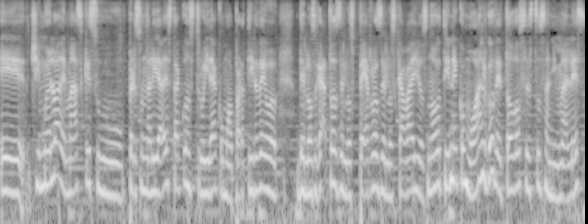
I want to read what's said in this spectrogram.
Eh, Chimuelo, además, que su personalidad está construida como a partir de, de, los gatos, de los perros, de los caballos, ¿no? Tiene como algo de todos estos animales.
